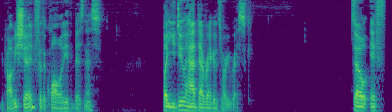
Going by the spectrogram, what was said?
You probably should for the quality of the business but you do have that regulatory risk. So if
